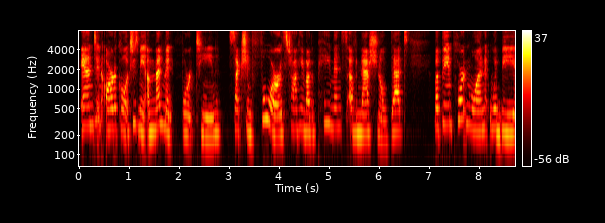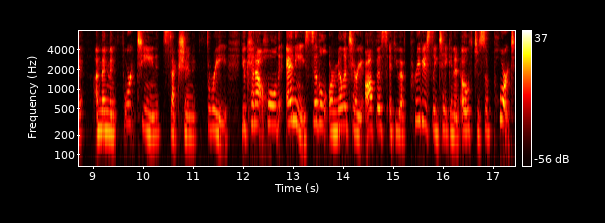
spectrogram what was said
And in Article, excuse me, Amendment 14, Section 4, it's talking about the payments of national debt. But the important one would be Amendment 14, Section 3. You cannot hold any civil or military office if you have previously taken an oath to support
